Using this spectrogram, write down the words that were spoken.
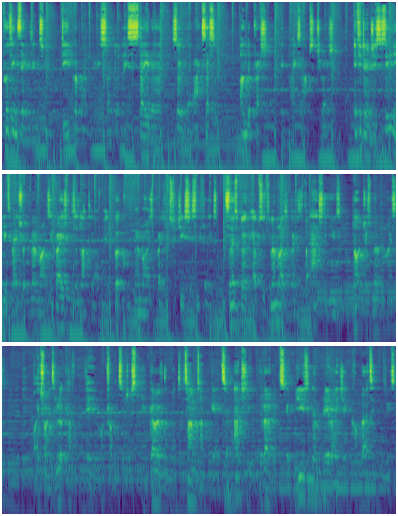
putting things into deeper memory so that they stay there, so that they're accessible under pressure in an exam situation. If you're doing GCSE, you need to make sure you memorise equations, and luckily I've made a book called Memorise Equations for GCSE Physics. So this book helps you to memorise equations by actually using them, not just memorising them by trying to look up a V or trying to just go over them time and time again. So actually developing the skill using them, rearranging, converting things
